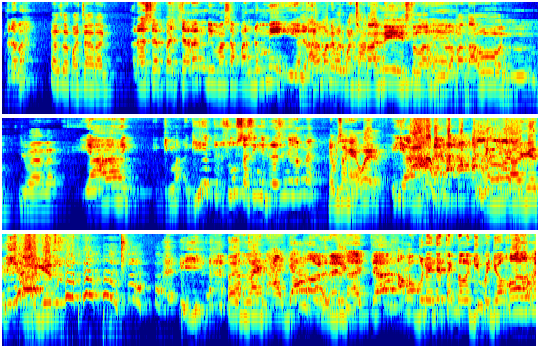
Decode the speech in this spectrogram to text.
Kenapa? Rasa pacaran. Rasa pacaran di masa pandemi Ya, kan mana baru pacaran nih setelah Eh. berapa tahun. Hmm. Gimana? Ya gimana gitu susah sih ngejelasinnya karena Nggak bisa ngewe? iya Anjing kaget, kaget. iya online aja Online aja. apa gunanya teknologi video call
